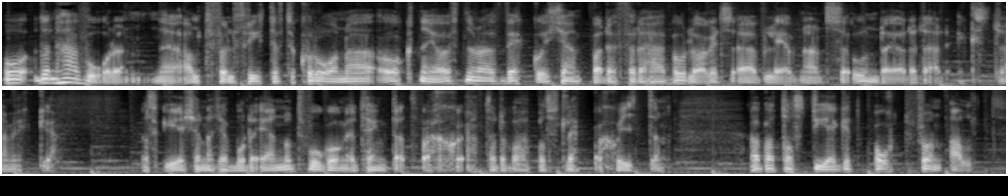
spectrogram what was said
Och den här våren, när allt föll fritt efter corona och när jag efter några veckor kämpade för det här bolagets överlevnad så undrar jag det där extra mycket. Jag ska erkänna att jag både en och två gånger tänkte att vad skönt att det var att släppa skiten. Att bara ta steget bort från allt.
